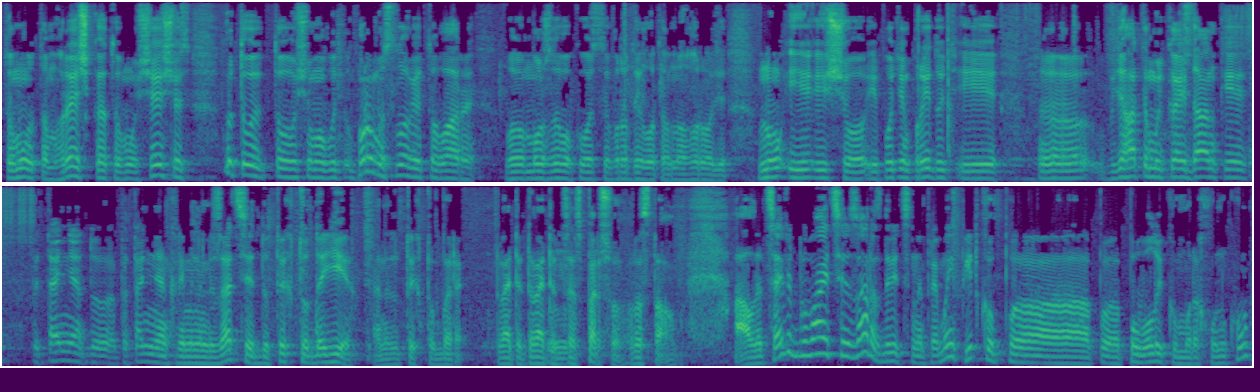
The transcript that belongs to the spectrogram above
тому там гречка, тому ще щось. Ну, то, того, що, мабуть, промислові товари, бо, можливо, когось це вродило там на городі. Ну і, і що? І потім прийдуть і е, вдягатимуть кайданки. Питання до питання криміналізації до тих, хто дає, а не до тих, хто бере. Давайте, давайте це спершу розставимо. Але це відбувається і зараз. Дивіться, непрямий підкуп е, по, великому рахунку.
